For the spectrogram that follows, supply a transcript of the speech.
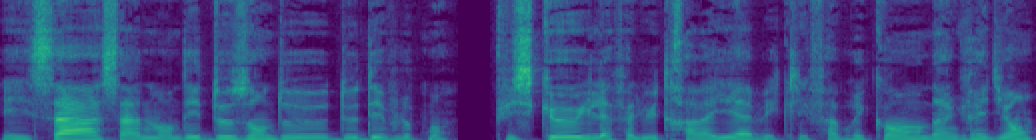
Et ça, ça a demandé deux ans de, de développement, puisqu'il a fallu travailler avec les fabricants d'ingrédients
